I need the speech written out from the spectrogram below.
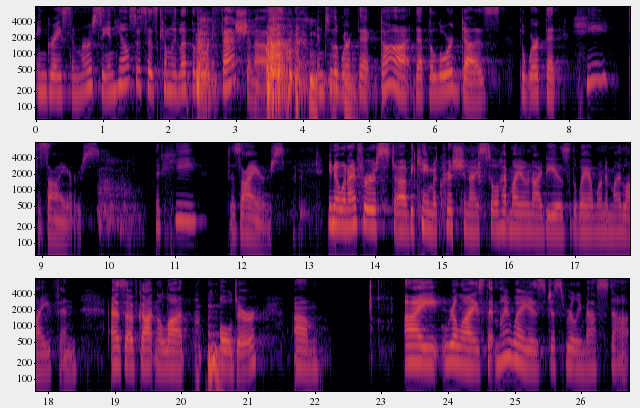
in grace and mercy. And he also says, Can we let the Lord fashion us into the work that God, that the Lord does, the work that he desires? That he desires. You know, when I first uh, became a Christian, I still had my own ideas of the way I wanted my life. And as I've gotten a lot older, um, I realized that my way is just really messed up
